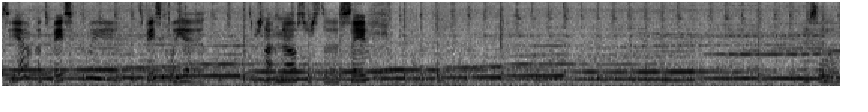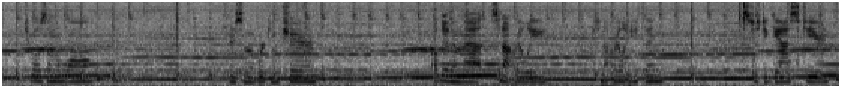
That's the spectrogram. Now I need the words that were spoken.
So yeah, that's basically that's basically it. There's nothing else, just the safe. There's the little tools on the wall. There's a working chair. Other than that, it's not really it's not really anything. It's just a gas tier.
